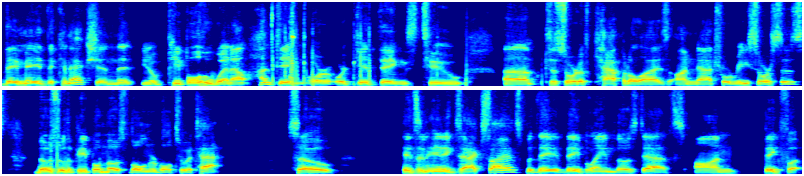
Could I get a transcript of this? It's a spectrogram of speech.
they made the connection that you know people who went out hunting or or did things to um, to sort of capitalize on natural resources, those are the people most vulnerable to attack. So it's an inexact science, but they they blame those deaths on Bigfoot,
